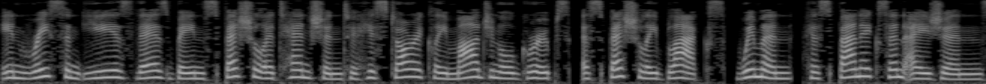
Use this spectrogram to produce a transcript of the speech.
In recent years there's been special attention to historically marginal groups, especially blacks, women, Hispanics and Asians.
